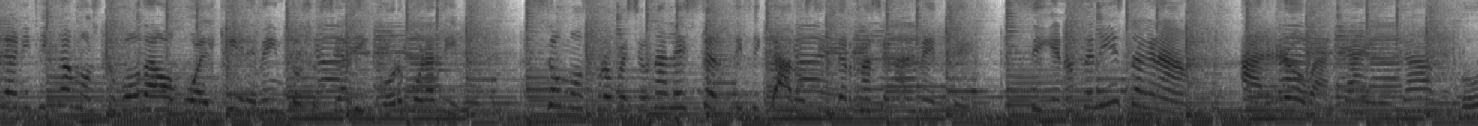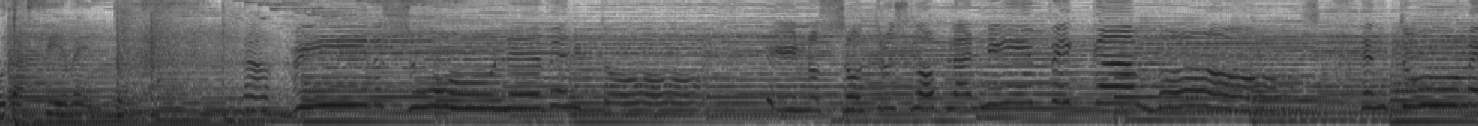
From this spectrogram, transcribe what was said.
Planificamos tu boda o cualquier evento social y corporativo. Somos profesionales certificados internacionalmente. Síguenos en Instagram, arroba KNK Bodas y Eventos. La vida es un evento y nosotros lo planificamos en tu mejor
